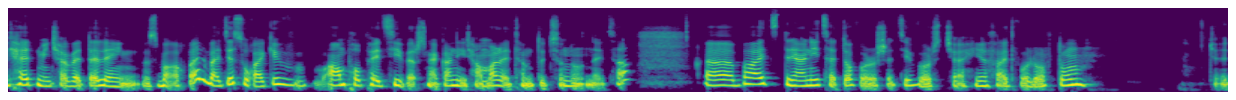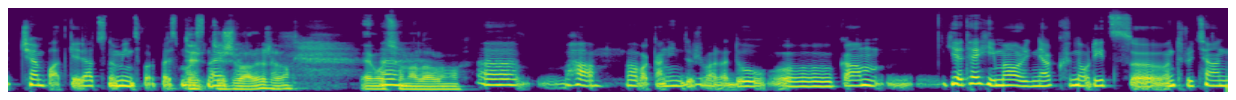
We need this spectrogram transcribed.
իր հետ մինչև էտել էին զբաղվել, բայց ես ուղղակի ամփոփեցի վերջնական իր համար այդ հմտությունը ունեցա բայց դրանից հետո որոշեցի, որ չէ, ես այդ ոլորտում չեմ պատկերացնում ինձ որպես մասնագետ։ Դժվար էր, հա էմոցիոնալ առումով։ Հա, բավականին դժվար է դու կամ եթե հիմա օրինակ նորից ընտրության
